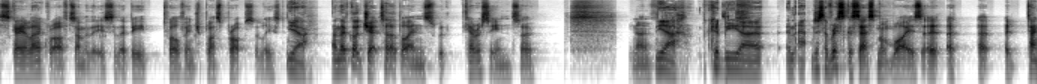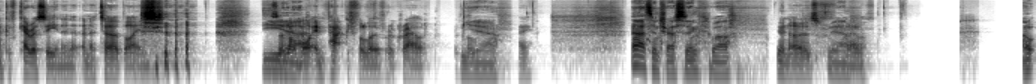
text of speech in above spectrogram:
scale aircraft. Some of these, so they'd be twelve inch plus props at least. Yeah. and they've got jet turbines with kerosene so you know Yeah. Could be uh, an a- just a risk assessment wise a, a, a, a tank of kerosene and a, and a turbine yeah. a lot more impactful over a crowd Yeah. Hey. That's interesting. Well, who knows Yeah. Whatever. Oh,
